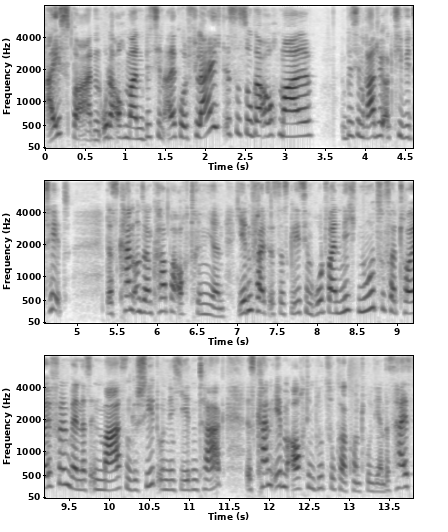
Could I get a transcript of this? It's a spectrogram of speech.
Eisbaden oder auch mal ein bisschen Alkohol. Vielleicht ist es sogar auch mal ein bisschen Radioaktivität. Das kann unseren Körper auch trainieren. Jedenfalls ist das Gläschen Rotwein nicht nur zu verteufeln, wenn das in Maßen geschieht und nicht jeden Tag. Es kann eben auch den Blutzucker kontrollieren. Das heißt,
